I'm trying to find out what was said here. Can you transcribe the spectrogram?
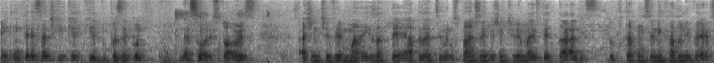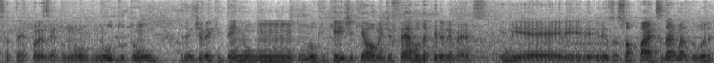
é interessante que, que, que, por exemplo, nessa War Stories, a gente vê mais até, apesar de ser menos páginas, a gente vê mais detalhes do que está acontecendo em cada universo até. Por exemplo, no, no do Doom, a gente vê que tem um, um Luke Cage que é o Homem de Ferro daquele universo. Ele, é, ele, ele, ele, usa só partes da armadura,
